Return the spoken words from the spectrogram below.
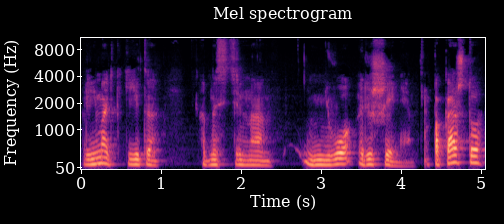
принимать какие-то относительно него решения. Пока что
